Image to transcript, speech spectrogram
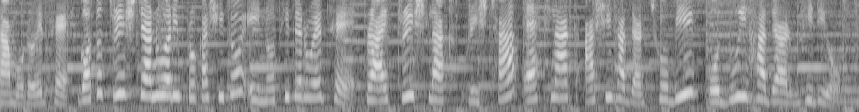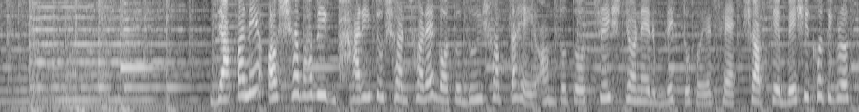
নামও রয়েছে। গত ত্রিশ জানুয়ারি প্রকাশিত এই নথিতে রয়েছে প্রায় ত্রিশ লাখ পৃষ্ঠা, এক লাখ আশি হাজার ছবি ও দুই হাজার ভিডিও। জাপানে অস্বাভাবিক ভারী তুষারঝড়ে গত দুই সপ্তাহে অন্তত ত্রিশ জনের মৃত্যু হয়েছে। সবচেয়ে বেশি ক্ষতিগ্রস্ত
